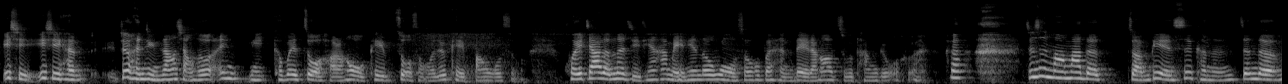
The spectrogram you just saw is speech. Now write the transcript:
一起一起很就很紧张，想说，哎，你可不可以做好？然后我可以做什么，就可以帮我什么。回家的那几天，她每天都问我说会不会很累，然后煮汤给我喝。就是妈妈的转变是可能真的，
